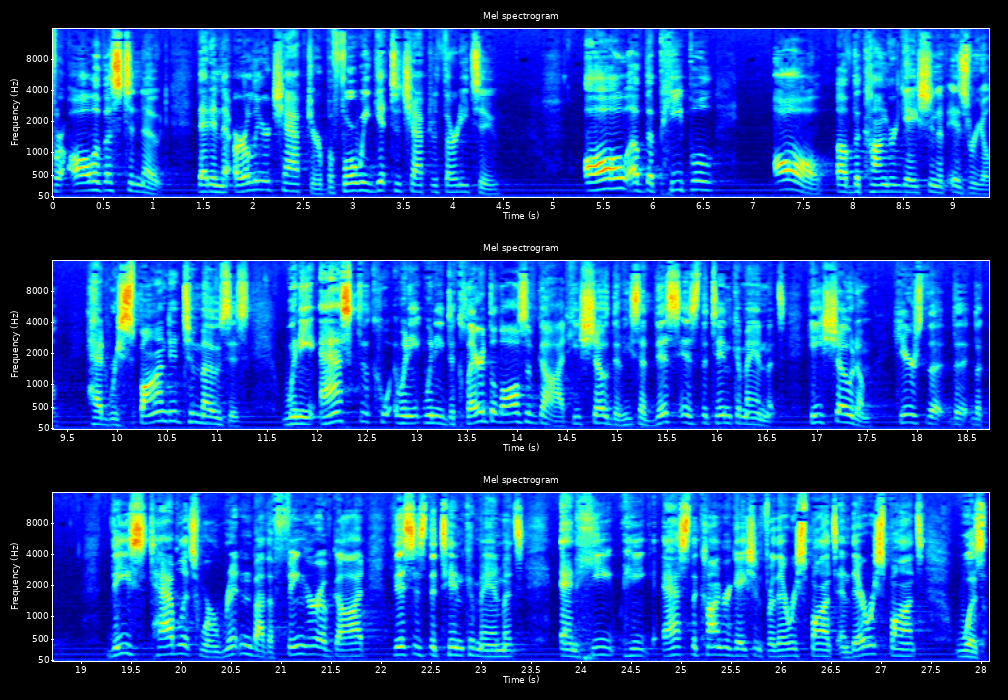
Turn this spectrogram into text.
for all of us to note, that in the earlier chapter, before we get to chapter 32, all of the people, all of the congregation of Israel had responded to Moses when he asked the, when he when he declared the laws of God he showed them he said this is the 10 commandments he showed them here's the, the, the these tablets were written by the finger of God. This is the Ten Commandments. And he, he asked the congregation for their response, and their response was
